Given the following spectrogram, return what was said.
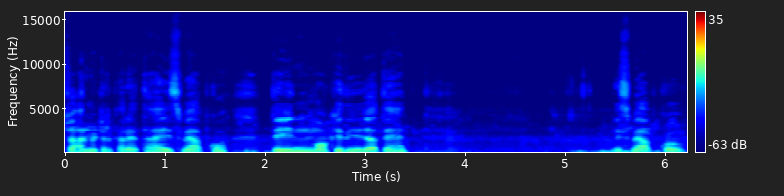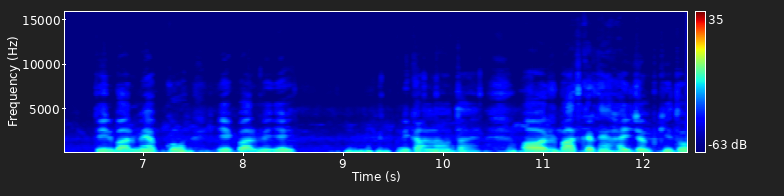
चार मीटर का रहता है। इसमें आपको तीन मौके दिए जाते हैं। इसमें आपको तीन बार में आपको एक बार में ये निकालना होता है। और बात करते हैं हाई जंप की तो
